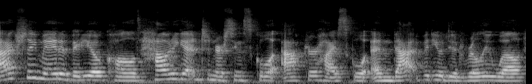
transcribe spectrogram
I actually made a video called how to get into nursing school after high school and that video did really well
